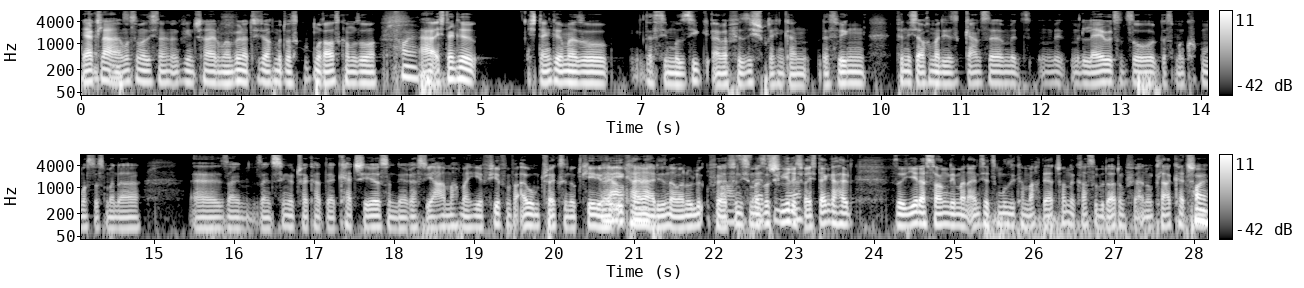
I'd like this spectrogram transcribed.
Ja klar, da muss man sich dann irgendwie entscheiden. Man will natürlich auch mit was Gutem rauskommen. So. Voll. Ja, ich denke, ich denke immer so, dass die Musik einfach für sich sprechen kann. Deswegen finde ich auch immer dieses Ganze mit, mit, mit Labels und so, dass man gucken muss, dass man da äh, sein, sein Single-Track hat, der catchy ist und der Rest, ja, mach mal hier vier, fünf Album-Tracks sind okay, die ja, hört eh keiner, die sind aber nur Lückenfeld. Oh, finde ich immer so schwierig, ne? weil ich denke halt, so jeder Song, den man eigentlich als Musiker macht, der hat schon eine krasse Bedeutung für einen. Und klar, catchen,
